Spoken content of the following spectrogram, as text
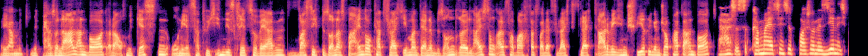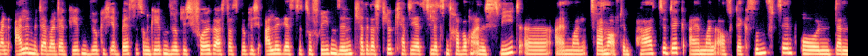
ja, mit, mit Personal an Bord oder auch mit Gästen, ohne jetzt natürlich indiskret zu werden, was dich besonders beeindruckt hat? Vielleicht jemand, der eine besondere Leistung all verbracht hat, weil er vielleicht, vielleicht gerade wirklich einen schwierigen Job hatte an Bord? Ja, es ist, kann man jetzt nicht so pauschalisieren. Ich meine, alle Mitarbeiter geben wirklich ihr Bestes und geben wirklich Vollgas, dass wirklich alle Gäste zufrieden sind. Ich hatte das Glück, ich hatte jetzt die letzten drei Wochen eine Suite, äh, einmal, zweimal auf dem Party-Deck, einmal auf Deck 15 und dann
